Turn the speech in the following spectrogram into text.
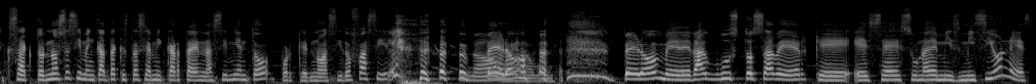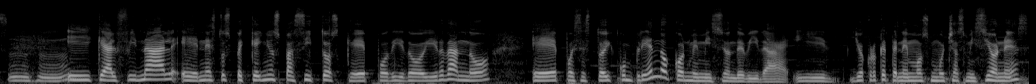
Exacto, no sé si me encanta que esta sea mi carta de nacimiento, porque no ha sido fácil, No, pero, bueno, bueno. pero me da gusto saber que esa es una de mis misiones y que al final en estos pequeños pasitos que he podido ir dando, eh, pues estoy cumpliendo con mi misión de vida. Y yo creo que tenemos muchas misiones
